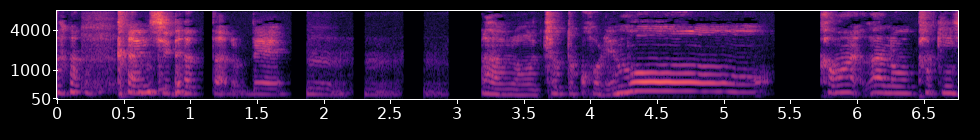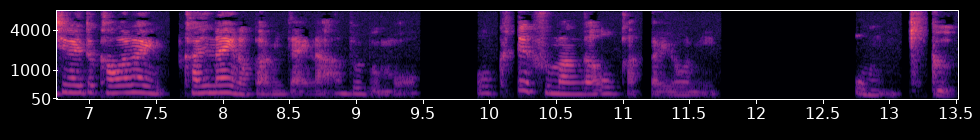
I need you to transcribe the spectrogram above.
感じだったのでうんうんあのちょっとこれも買わあの課金しないと買わない買えないのかみたいな部分も多くて不満が多かったように思う聞く。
